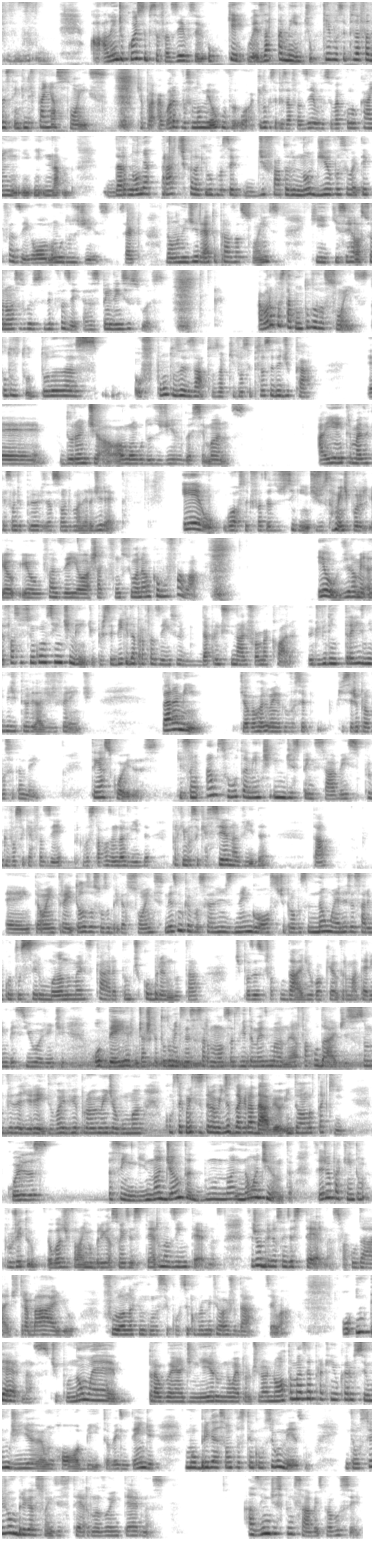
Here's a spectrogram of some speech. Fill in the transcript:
além de coisas que você precisa fazer, você o que exatamente o que você precisa fazer, você tem que listar em ações. Que agora que você nomeou aquilo que você precisa fazer, você vai colocar em, em na, dar nome à prática daquilo que você de fato ali no dia você vai ter que fazer ou ao longo dos dias, certo? Dá um nome direto para as ações que, que se relacionam a essas coisas que você tem que fazer, essas pendências suas. Agora você está com todas as ações, todos, todas as, os pontos exatos a que você precisa se dedicar é, durante ao, longo dos dias, das semanas. Aí entra mais a questão de priorização de maneira direta. Eu gosto de fazer o seguinte, justamente por eu, eu fazer e eu achar que funciona, é o que eu vou falar. Eu, geralmente, eu faço isso inconscientemente. Eu percebi que dá para fazer isso, dá para ensinar de forma clara. Eu divido em três níveis de prioridade diferentes. Para mim, que é o que eu recomendo que você que seja para você também. Tem as coisas que são absolutamente indispensáveis para o que você quer fazer, para o que você está fazendo da vida, para quem você quer ser na vida, tá? É, então entra aí todas as suas obrigações, mesmo que você às vezes nem goste, para você não é necessário enquanto ser humano, mas cara, estão te cobrando, tá? Tipo, às vezes faculdade ou qualquer outra matéria imbecil, a gente odeia, a gente acha que é totalmente desnecessário na nossa vida, mas, mano, é a faculdade. Se você não fizer direito, vai vir provavelmente alguma consequência extremamente desagradável. Então ela tá aqui. Coisas assim, não adianta, não, não adianta. Seja para quem, pro jeito, eu gosto de falar em obrigações externas e internas. Seja obrigações externas, faculdade, trabalho, fulano a quem você se comprometeu a ajudar, sei lá. Ou internas, tipo, não é para eu ganhar dinheiro, não é para eu tirar nota, mas é para quem eu quero ser um dia, é um hobby, talvez entende? Uma obrigação que você tem consigo mesmo. Então, sejam obrigações externas ou internas, as indispensáveis para você.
